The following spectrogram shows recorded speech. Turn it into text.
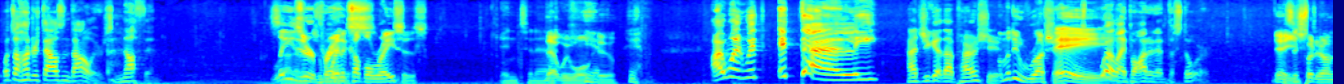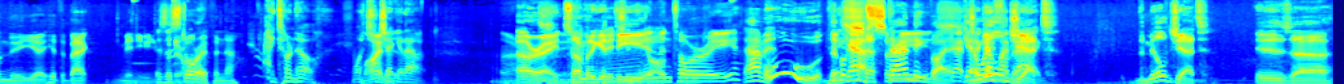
What's a hundred thousand dollars? Nothing. Laser Just win a prints. couple races. Internet. That we won't Yeah. do. I went with Italy. How'd you get that parachute? I'm gonna do Russia. Hey. Well, I bought it at the store. Yeah, Is you put it on the uh, hit the back menu. you Is the store open now? I don't know. Why don't Mine you check is. it out? All right, so I'm gonna get the inventory. Damn it! ooh the Look, Yeah. standing by it. check Get out away my from Miljet. The Miljet is uh.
